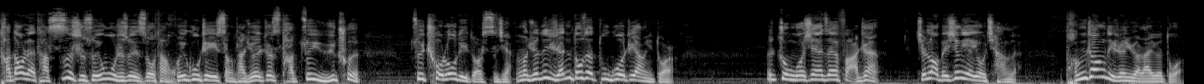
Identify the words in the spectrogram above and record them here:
他到了他四十岁、五十岁的时候，他回顾这一生，他觉得这是他最愚蠢、最丑陋的一段时间。我觉得人都在度过这样一段。中国现在在发展，其实老百姓也有钱了。膨胀的人越来越多了，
